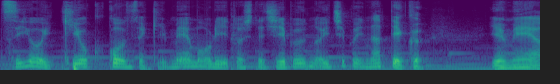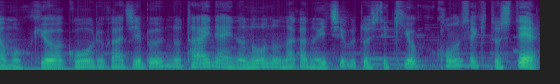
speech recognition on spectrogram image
強い記憶痕跡メモリーとして自分の一部になっていく。夢や目標やゴールが自分の体内の脳の中の一部として記憶痕跡として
